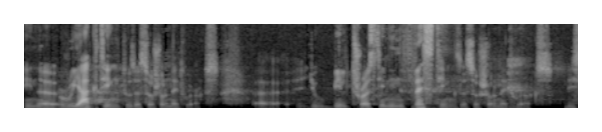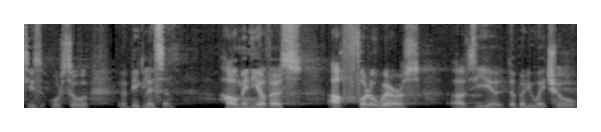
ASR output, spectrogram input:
in uh, reacting to the social networks. You build trust in investing the social networks. This is also a big lesson. How many of us are followers of the uh, WHO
